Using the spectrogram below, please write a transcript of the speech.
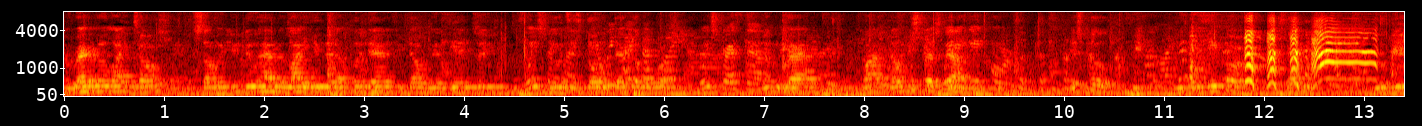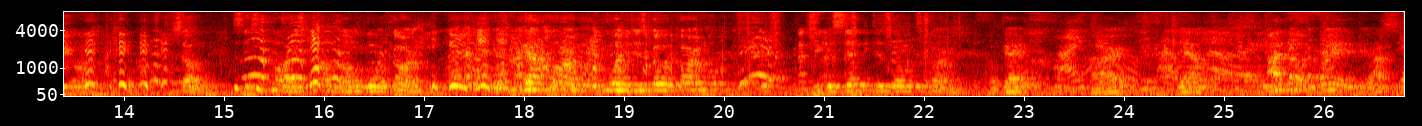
the regular light tone, some of you do have the light here that I put down. If you don't, we'll get it to you. We should You'll just go Can with we that take color. that We stressed out. You can grab it. Why? Don't be stressed We out. didn't get karma. It's cool. You can get karma. Okay? You'll get karma. So, since you called us karma, I'm gonna go with karma. If you got and you want to just go with karma, you can simply just go with the. Okay? Thank All right. Now, I know the red in there. I see.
